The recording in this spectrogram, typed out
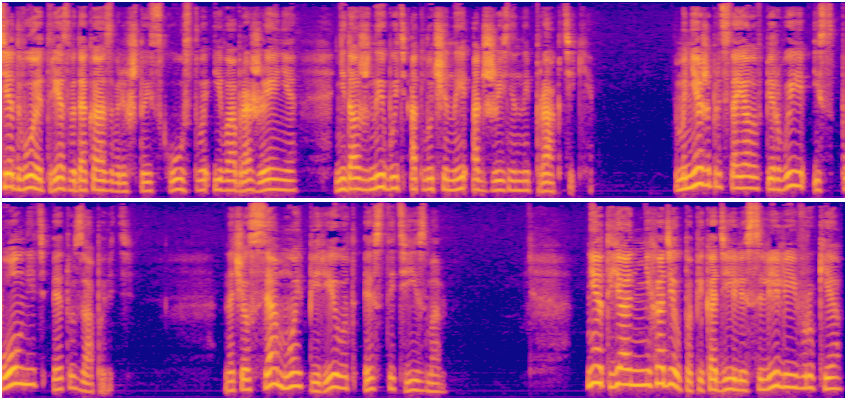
Те двое трезво доказывали, что искусство и воображение не должны быть отлучены от жизненной практики. Мне же предстояло впервые исполнить эту заповедь. Начался мой период эстетизма. Нет, я не ходил по Пикадилли с лилией в руке.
